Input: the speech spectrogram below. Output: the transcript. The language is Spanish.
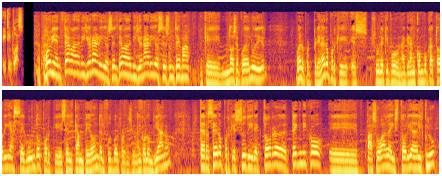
18 plus. Muy bien, tema de millonarios. El tema de millonarios es un tema que no se puede eludir. Bueno, por, primero porque es, un equipo, una gran convocatoria. Segundo, porque es el campeón del fútbol profesional colombiano. Tercero, porque su director eh, técnico eh, pasó a la historia del club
